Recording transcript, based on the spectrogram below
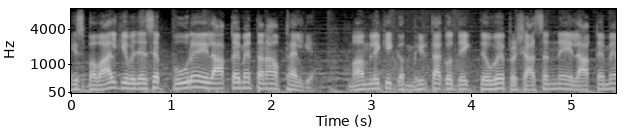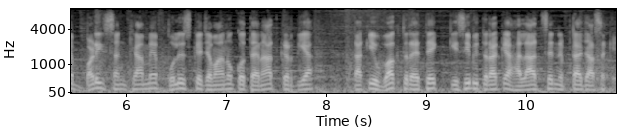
इस बवाल की वजह से पूरे इलाके में तनाव फैल गया। मामले की गंभीरता को देखते हुए प्रशासन ने इलाके में बड़ी संख्या में पुलिस के जवानों को तैनात कर दिया ताकि वक्त रहते किसी भी तरह के हालात से निपटा जा सके।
